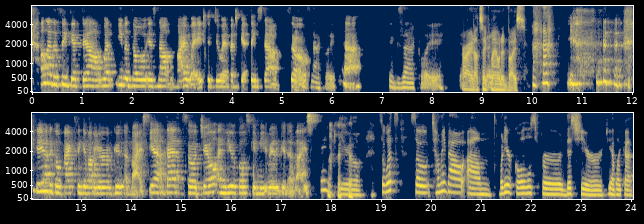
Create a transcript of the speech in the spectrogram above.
I'll let the thing get done, but even though it's not my way to do it, but to get things done. So exactly, yeah, exactly. All right, I'll take good. my own advice. you have to go back think about your good advice. Yeah that so jill and you both give me really good advice. Thank you. So what's so tell me about um, what are your goals for this year? Do you have like a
